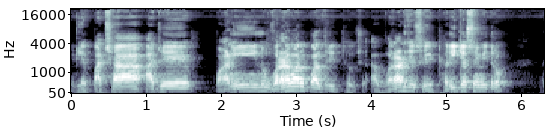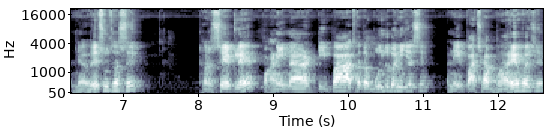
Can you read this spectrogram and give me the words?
એટલે પાછા આ જે પાણીનું વરાળમાં રૂપાંતરિત થયું છે, આ વરાળ જે છે એ ઠરી જશે મિત્રો. અને હવે શું થશે? ઠરશે એટલે પાણીના ટીપા અથવા તો બૂંદ બની જશે અને એ પાછા ભારે હોય છે.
